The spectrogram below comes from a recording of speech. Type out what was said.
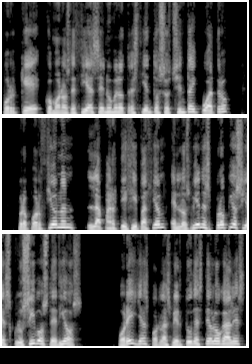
porque, como nos decía ese número 384, proporcionan la participación en los bienes propios y exclusivos de Dios, por ellas, por las virtudes teologales,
